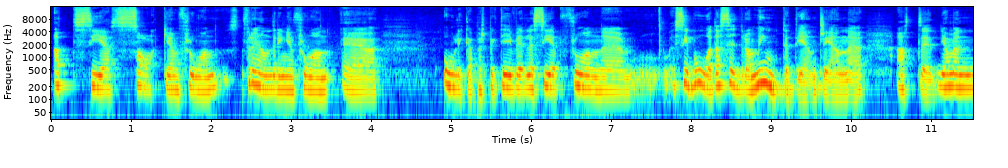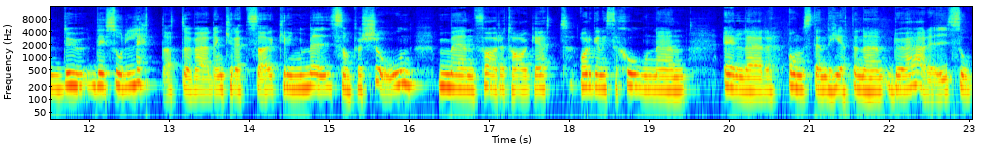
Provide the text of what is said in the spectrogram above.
att se saken från, förändringen från eh, olika perspektiv eller se från, eh, se båda sidor av myntet egentligen. Att eh, ja, men du, det är så lätt att världen kretsar kring mig som person men företaget, organisationen eller omständigheterna du är i så,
